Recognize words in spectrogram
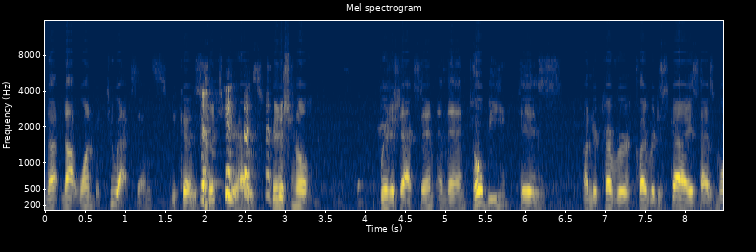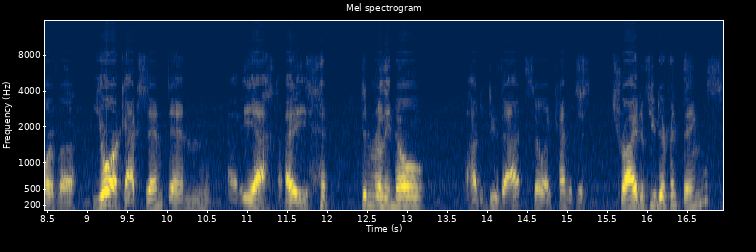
not not one, but two accents? Because Shakespeare has traditional British accent, and then Toby, his undercover clever disguise, has more of a York accent, and uh, yeah, I didn't really know how to do that, so I kind of just tried a few different things.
